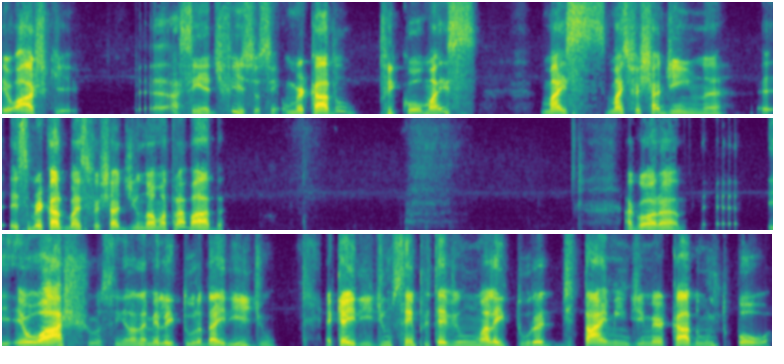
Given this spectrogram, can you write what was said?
Eu acho que é, assim é difícil. Assim, o mercado ficou mais mais, mais fechadinho, né? Esse mercado mais fechadinho dá uma travada. Agora, eu acho, assim, na minha leitura da Iridium, é que a Iridium sempre teve uma leitura de timing de mercado muito boa.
